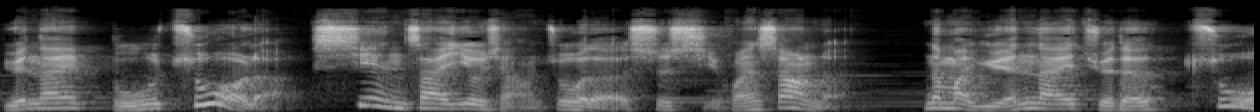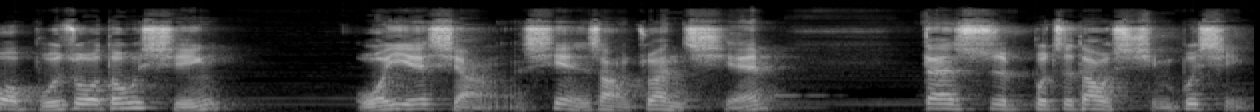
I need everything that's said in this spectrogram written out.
原来不做了，现在又想做的是喜欢上了。那么原来觉得做不做都行，我也想线上赚钱，但是不知道行不行。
